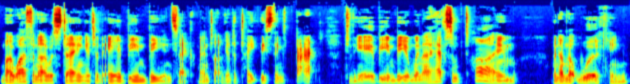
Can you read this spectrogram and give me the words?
My wife and I were staying at an Airbnb in Sacramento. I'm going to take these things back to the Airbnb. And when I have some time, when I'm not working,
